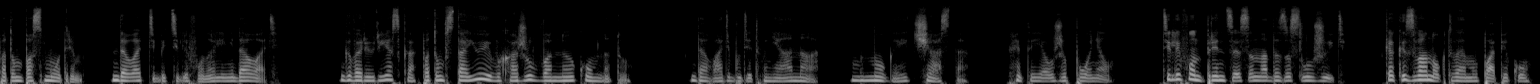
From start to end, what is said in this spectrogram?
Потом посмотрим, давать тебе телефон или не давать. Говорю резко, потом встаю и выхожу в ванную комнату. Давать будет мне она. Много и часто. Это я уже понял. Телефон принцессы надо заслужить. Как и звонок твоему папику.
